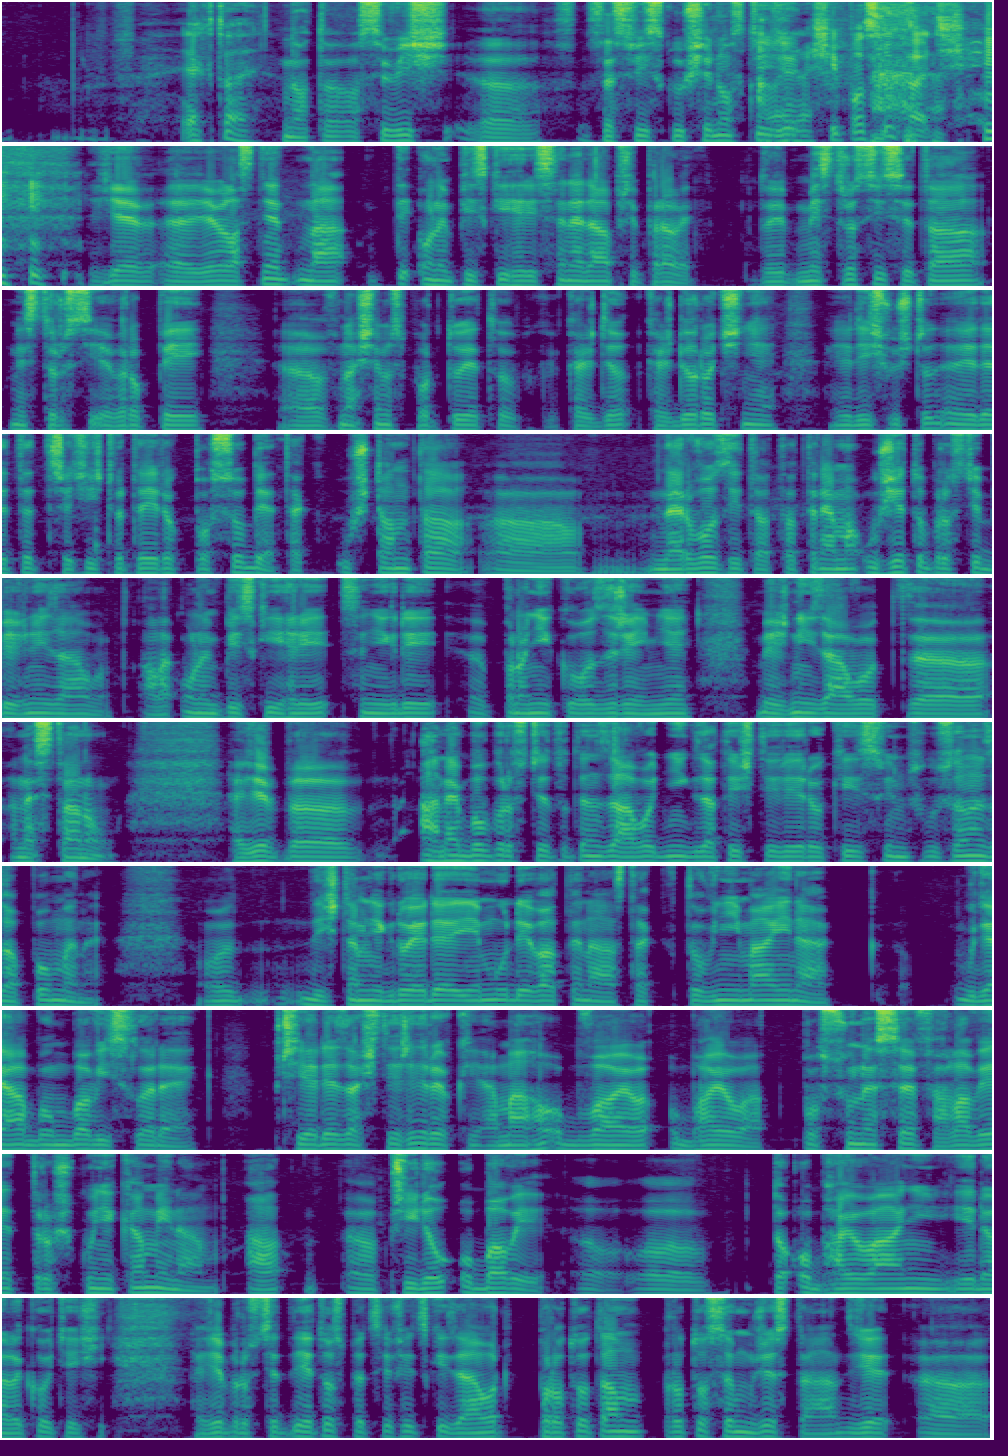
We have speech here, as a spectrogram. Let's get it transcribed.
jak to je? No to asi víš eh, ze svých zkušeností, Ale že, naši posluchač. že, eh, že vlastně na ty olympijské hry se nedá připravit. Mistrovství světa, mistrovství Evropy, eh, v našem sportu je to každo, každoročně, když už to jedete třetí, čtvrtý rok po sobě, tak už tam ta uh, nervozita, ta tréma, už je to prostě běžný závod, ale olympijské hry se nikdy pro nikoho zřejmě běžný závod uh, nestanou. Takže, uh, anebo prostě to ten závodník za ty čtyři roky svým způsobem zapomene. Když tam někdo jede, je mu 19, tak to vnímá jinak. Udělá bomba výsledek přijede za čtyři roky a má ho obhajovat, posune se v hlavě trošku někam jinam a e, přijdou obavy, e, e, to obhajování je daleko těžší. Takže prostě je to specifický závod, proto, tam, proto se může stát, že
